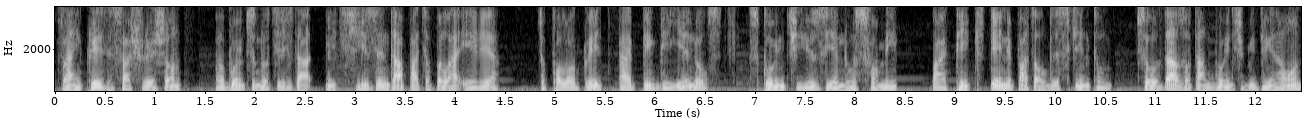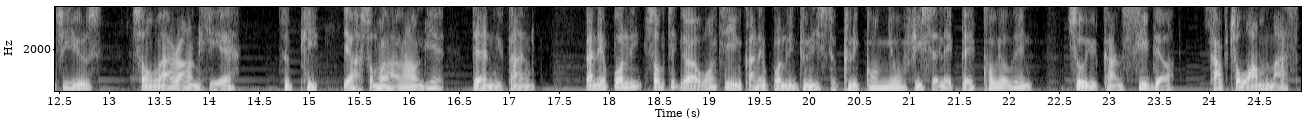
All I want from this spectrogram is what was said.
if I increase the saturation, we're going to notice that it's using that particular area to color grade. If I pick the yellows, it's going to use yellows for me. If I pick any part of the skin tone. So that's what I'm going to be doing. I want to use somewhere around here to pick. Yeah, somewhere around here. Then you can can equally something uh, one thing you can equally do is to click on your view selected color range so you can see the capture one mask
